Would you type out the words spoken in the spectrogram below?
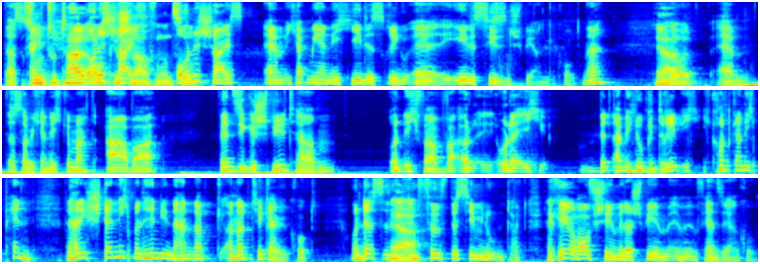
Das So kann ich. total Ohne ausgeschlafen Scheiß, und so. Ohne Scheiß, ähm, ich habe mir ja nicht jedes, Regu- äh, jedes Season-Spiel angeguckt, ne? Ja. So, ähm, das habe ich ja nicht gemacht, aber wenn sie gespielt haben und ich war, wa- oder ich habe mich nur gedreht, ich, ich konnte gar nicht pennen. Da hatte ich ständig mein Handy in der Hand und hab an der Ticker geguckt. Und das in, Ja. in 5 bis 10 Minuten Takt. Da kann ich auch aufstehen und mir das Spiel im, im, im Fernsehen angucken.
